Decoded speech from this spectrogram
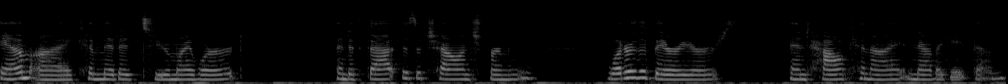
Am I committed to my word? And if that is a challenge for me, what are the barriers and how can I navigate them?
